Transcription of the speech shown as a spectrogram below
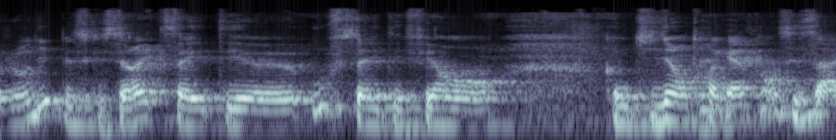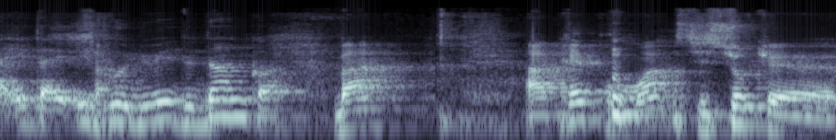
aujourd'hui? Parce que c'est vrai que ça a été euh, ouf, ça a été fait en. Comme tu dis, en 3-4 ans, c'est ça? Et t'as évolué de dingue, quoi. Bah, après, pour moi, c'est sûr que...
